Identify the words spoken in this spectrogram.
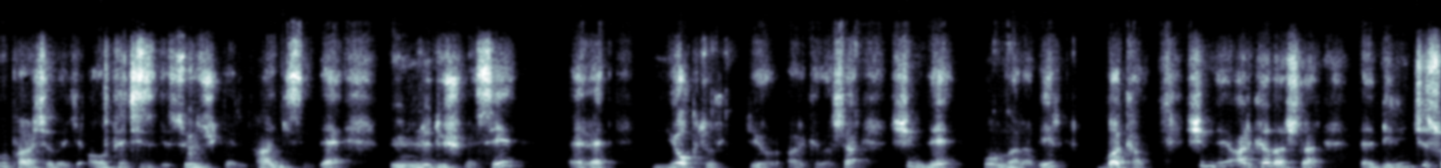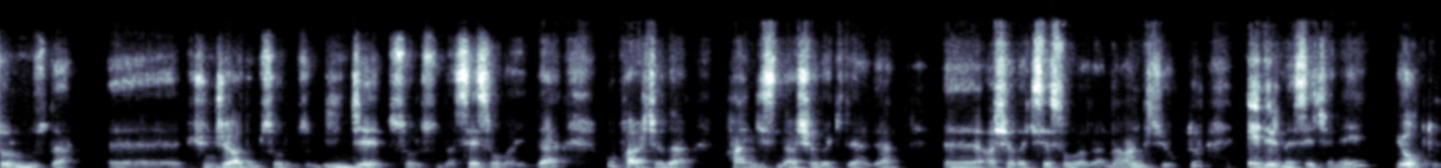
bu parçadaki altı çizili sözcüklerin hangisinde ünlü düşmesi evet yoktur diyor arkadaşlar. Şimdi bunlara bir bakalım. Şimdi arkadaşlar birinci sorumuzda e, üçüncü adım sorumuzun birinci sorusunda ses olayında bu parçada hangisinde aşağıdakilerden e, aşağıdaki ses olaylarından hangisi yoktur? Edirne seçeneği yoktur.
